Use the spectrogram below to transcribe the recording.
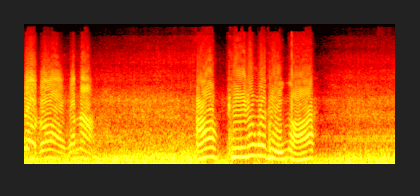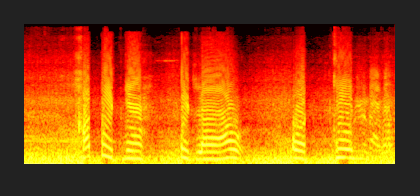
จอดตรงไหนกันอะเอาพีเพิ่งมาถึงเหรอเขาปิดไง ปิดแล้ว อดกิน ไหนครับ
